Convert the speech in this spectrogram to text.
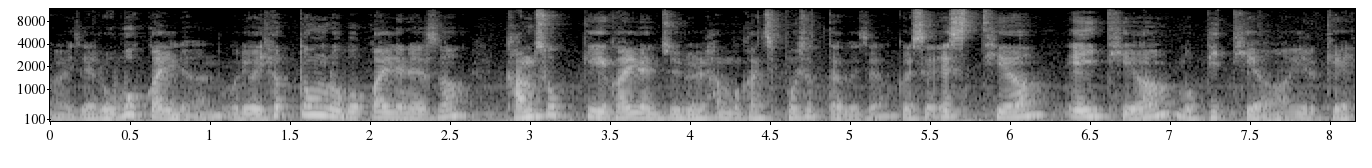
어 이제 로봇 관련 우리가 협동 로봇 관련해서 감속기 관련주를 한번 같이 보셨다 그죠? 그래서 S티어, A티어, 뭐 B티어 이렇게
